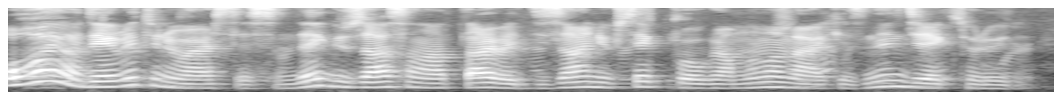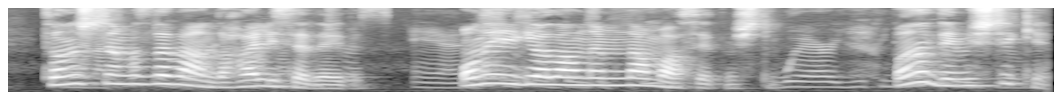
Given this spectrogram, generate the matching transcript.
Ohio Devlet Üniversitesi'nde Güzel Sanatlar ve Dizayn Yüksek Programlama Merkezi'nin direktörüydü. Tanıştığımızda ben daha lisedeydim. Ona ilgi alanlarımdan bahsetmiştim. Bana demişti ki,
